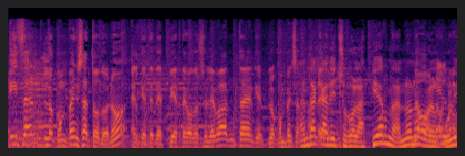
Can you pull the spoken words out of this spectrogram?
Izan, lo compensa todo, ¿no? El que te despierte cuando se levanta, el que lo compensa. Anda Vale. que ha dicho con las piernas, no, no, No, con el, El culito.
